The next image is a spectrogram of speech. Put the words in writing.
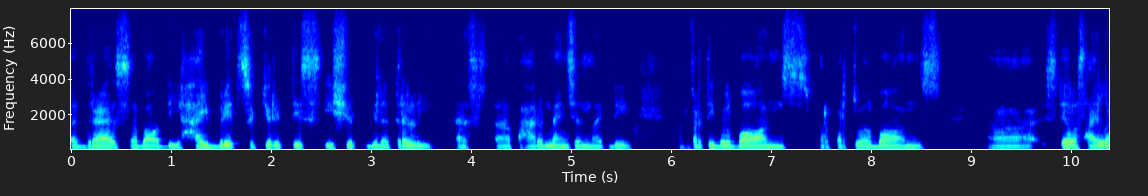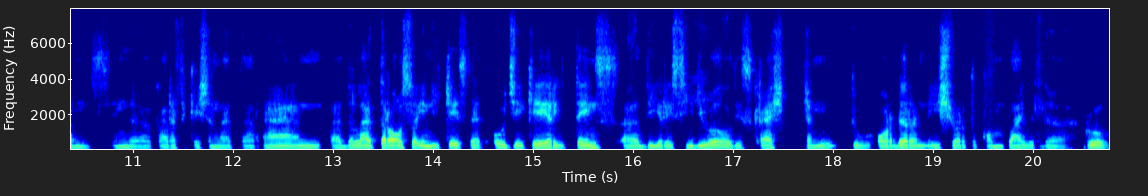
address about the hybrid securities issued bilaterally, as uh, Harun mentioned, like the convertible bonds, perpetual bonds, uh, still silence in the clarification letter. And uh, the letter also indicates that OJK retains uh, the residual discretion to order an issuer to comply with the rule.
